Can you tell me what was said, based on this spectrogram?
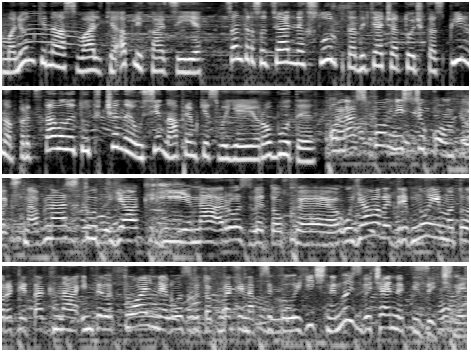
малюнки на асфальті, аплікації. Центр соціальних служб та дитяча точка спільно представили тут чи не усі напрямки своєї роботи. У нас повністю комплексна. В нас тут як і на розвиток е, уяви, дрібної моторики, так на інтелектуальний розвиток, так і на психологічний, ну і звичайно фізичний.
